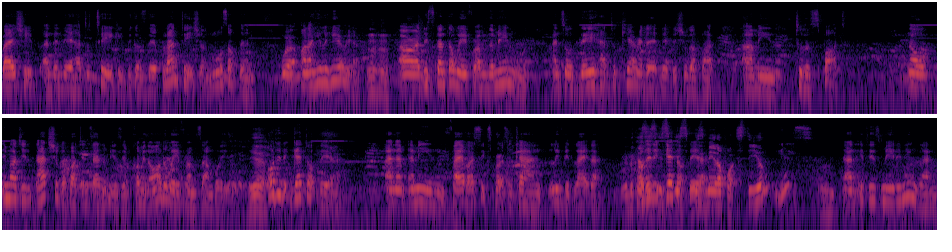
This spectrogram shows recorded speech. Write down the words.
by ship and then they had to take it because their plantation, most of them were on a hilly area mm-hmm. or a distant away from the main road. And so they had to carry the, the, the sugar pot, I mean, to the spot. Now, imagine that sugar pot inside the museum coming all the way from Samboy. Yeah. How did it get up there? And I, I mean, five or six person can't lift it like that. Yeah, How because did it's, it it's, get it's, up there? it's made of what? Steel? Yes, mm. and it is made in England.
